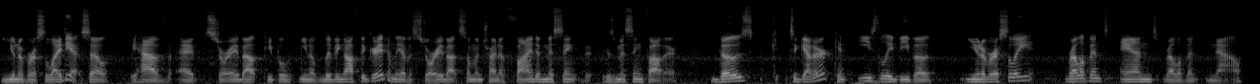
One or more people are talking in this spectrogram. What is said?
universal idea. So we have a story about people, you know, living off the grid, and we have a story about someone trying to find a missing his missing father. Those c- together can easily be both universally relevant and relevant now.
